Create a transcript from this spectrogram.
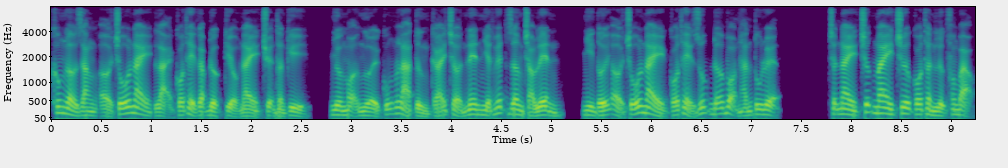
Không ngờ rằng ở chỗ này lại có thể gặp được kiểu này chuyện thần kỳ, nhường mọi người cũng là từng cái trở nên nhiệt huyết dâng trào lên, nhìn tới ở chỗ này có thể giúp đỡ bọn hắn tu luyện. Trận này trước nay chưa có thần lực phong bạo,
